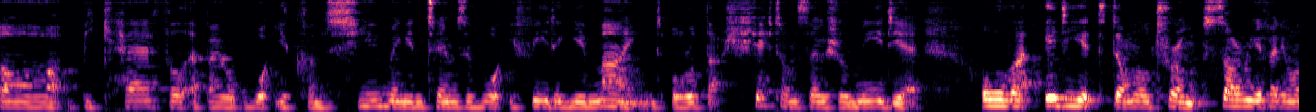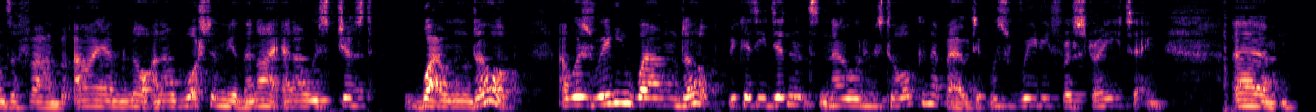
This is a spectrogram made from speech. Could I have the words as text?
are be careful about what you're consuming in terms of what you're feeding your mind. All of that shit on social media, all that idiot Donald Trump. Sorry if anyone's a fan, but I am not. And I watched him the other night, and I was just wound up. I was really wound up because he didn't know what he was talking about. It was really frustrating. Um,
